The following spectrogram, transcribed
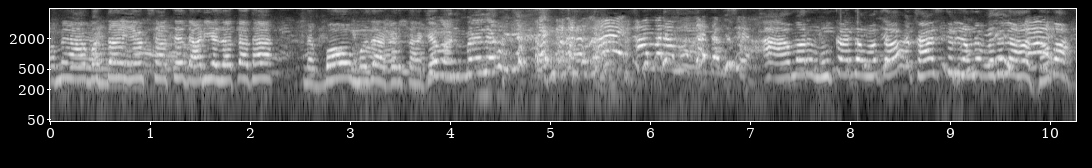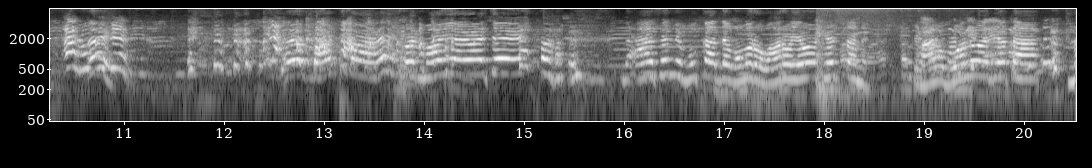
અમે આ બધા એક સાથે દાડીએ જતા હતા ને બહુ મજા કરતા કેમ? આ અમારો મુકાદમ હતો ખાસ કરી અમને બધાને આ ધબા આ છે ને મુકાદમ અમારો વારો એવો ખેંચતા ને કે ન બોલવા દેતા ન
